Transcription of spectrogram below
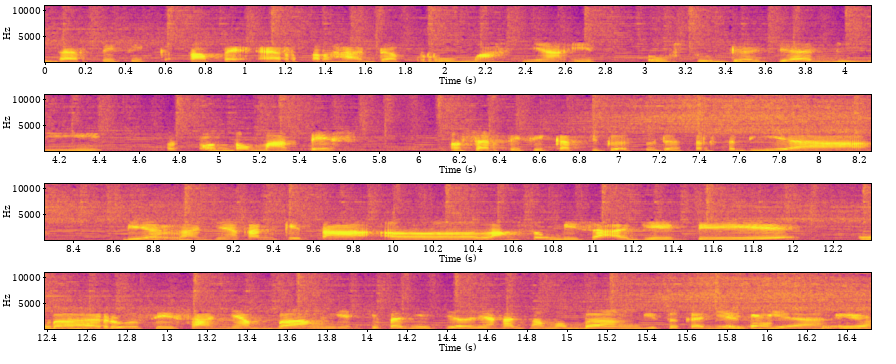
sertifikat KPR terhadap rumahnya itu sudah jadi, otomatis eh, sertifikat juga sudah tersedia. Biasanya kan kita eh, langsung bisa AGB, Mhm. baru sisanya bank. Kita nyicilnya kan sama bank gitu kan ya, Iya, ya. iya.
